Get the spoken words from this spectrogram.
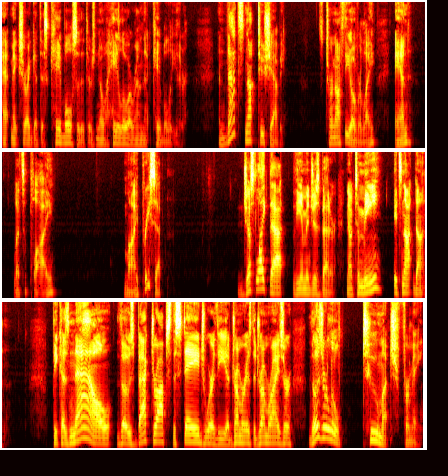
to make sure I get this cable so that there's no halo around that cable either. And that's not too shabby. Let's turn off the overlay and let's apply my preset. Just like that, the image is better. Now, to me, it's not done because now those backdrops, the stage where the uh, drummer is, the drum riser, those are a little too much for me.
